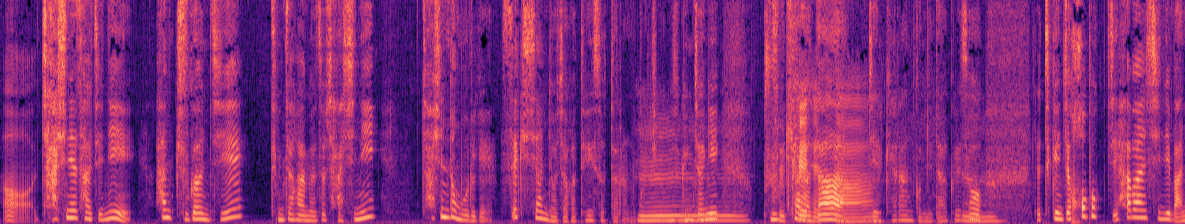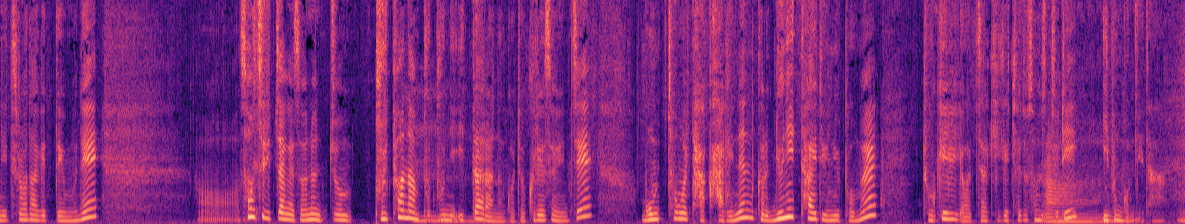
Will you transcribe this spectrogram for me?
어, 자신의 사진이 한 주간지에 등장하면서 자신이 자신도 모르게 섹시한 여자가 돼 있었다라는 거죠. 그래서 굉장히 음, 불쾌하다 불쾌했다. 이제 이렇게 하는 겁니다. 그래서 음. 특히 이제 허벅지 하반신이 많이 드러나기 때문에 어, 선수 입장에서는 좀 불편한 음. 부분이 있다라는 거죠. 그래서 이제 몸통을 다 가리는 그런 unitard 유니폼을 독일 여자 기계체조 선수들이 아. 입은 겁니다. 음.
